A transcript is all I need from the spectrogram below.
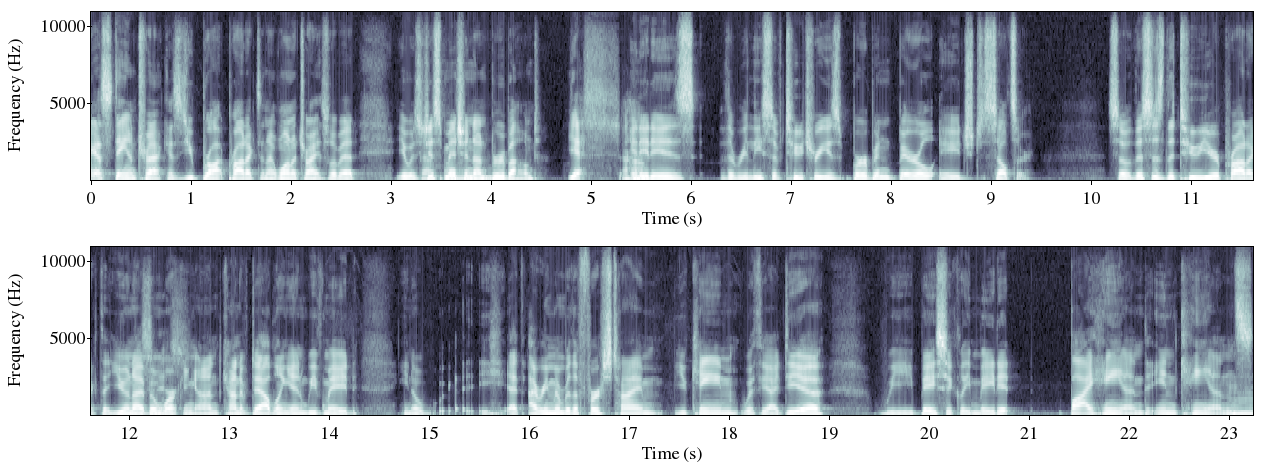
gotta stay on track because you brought product and I want to try it so bad. It was just mentioned on Brewbound, Yes, uh-huh. and it is the release of Two Trees Bourbon Barrel Aged Seltzer. So this is the two-year product that you and I have been working on, kind of dabbling in. We've made, you know, I remember the first time you came with the idea. We basically made it by hand in cans.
